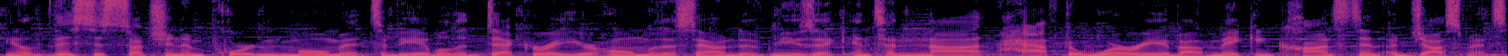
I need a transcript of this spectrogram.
you know, this is such an important moment to be able to decorate your home with the sound of music and to not have to worry about making constant adjustments.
